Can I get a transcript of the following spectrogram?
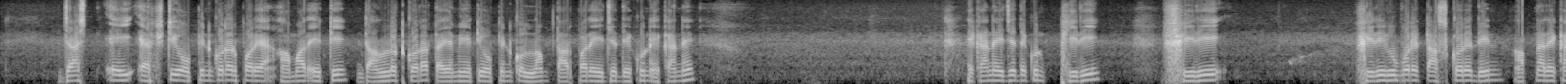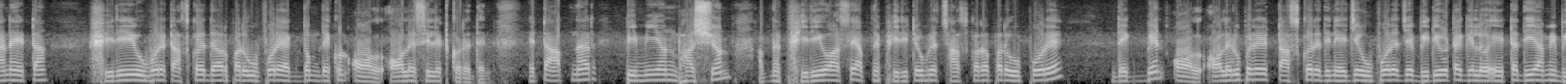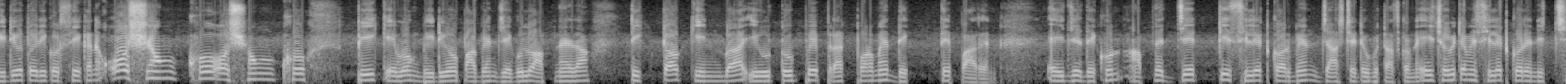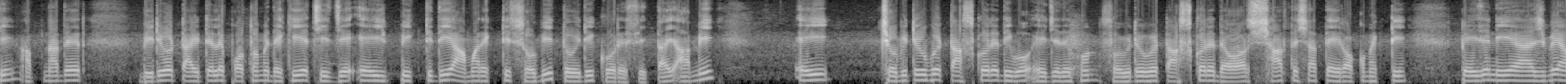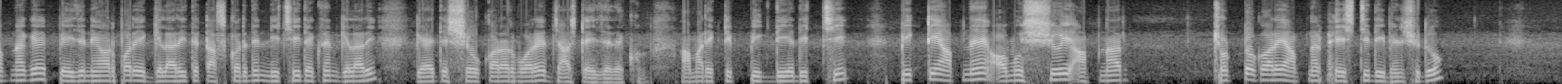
জাস্ট এই অ্যাপসটি ওপেন করার পরে আমার এটি ডাউনলোড করা, তাই আমি এটি ওপেন করলাম। তারপরে এই যে দেখুন এখানে এখানে এই যে দেখুন ফ্রি ফ্রি ফ্রির উপরে টাচ করে দিন। আপনার এখানে এটা ফ্রির উপরে টাচ করে দেওয়ার পরে উপরে একদম দেখুন অল অলে সিলেক্ট করে দেন। এটা আপনার প্রিমিয়াম ভার্সন, আপনার ফ্রিও আছে, আপনি ফ্রিটার উপরে চার্জ করার পরে উপরে দেখবেন অল অলের উপরে টাচ করে দিন। এই যে উপরে যে ভিডিওটা গেল, এটা দিয়ে আমি ভিডিও তৈরি করছি। এখানে অসংখ্য অসংখ্য পিক এবং ভিডিও পাবেন, যেগুলো আপনারা টিকটক কিংবা ইউটিউবে প্ল্যাটফর্মে দেখতে পারেন। এই যে দেখুন, আপনি যেটি সিলেক্ট করবেন জাস্ট এটার উপর টাচ করবেন। এই ছবিটা আমি সিলেক্ট করে নিচ্ছি। আপনাদের ভিডিও টাইটেলে প্রথমে দেখিয়েছি যে এই পিকটি দিয়ে আমার একটি ছবি তৈরি করেছি। তাই আমি এই ছবিটির উপরে টাচ করে দিব। এই যে দেখুন, ছবিটির উপরে টাচ করে দেওয়ার সাথে সাথে এরকম একটি পেজে নিয়ে আসবে আপনাকে। পেজে নেওয়ার পরে গ্যালারিতে টাচ করে দিন। নিচেই দেখছেন গ্যালারি। গ্যালারিতে শো করার পরে জাস্ট এই যে দেখুন, আমার একটি পিক দিয়ে দিচ্ছি। পিকটি আপনি অবশ্যই আপনার ছোট্ট করে আপনার ফেসটি দিবেন শুধু।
